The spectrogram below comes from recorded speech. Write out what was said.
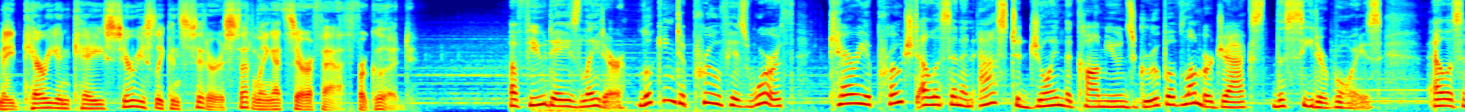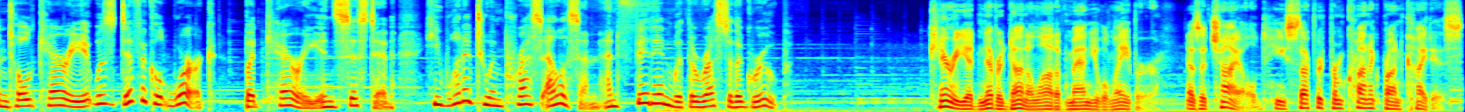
made Kerry and Kay seriously consider settling at Zarephath for good. A few days later, looking to prove his worth, Kerry approached Ellison and asked to join the commune's group of lumberjacks, the Cedar Boys. Ellison told Kerry it was difficult work, but Kerry insisted. He wanted to impress Ellison and fit in with the rest of the group. Kerry had never done a lot of manual labor. As a child, he suffered from chronic bronchitis,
